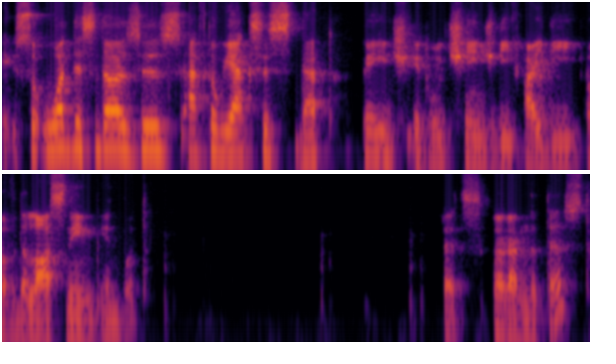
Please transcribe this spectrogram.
Okay, so what this does is after we access that page, it will change the ID of the last name input. Let's run the test.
